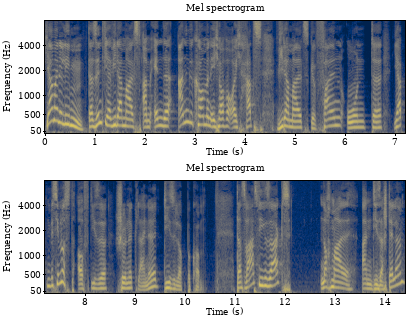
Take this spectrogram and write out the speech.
Ja, meine Lieben, da sind wir wiedermals am Ende angekommen. Ich hoffe, euch hat's wiedermals gefallen und äh, ihr habt ein bisschen Lust auf diese schöne kleine Diesellok bekommen. Das war's, wie gesagt. Nochmal an dieser Stelle.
